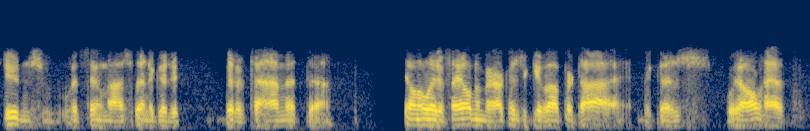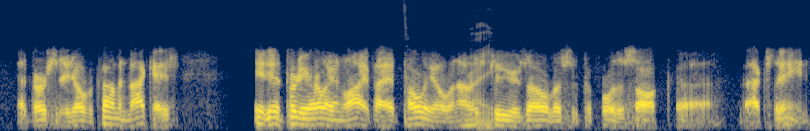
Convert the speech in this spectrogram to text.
students with whom I spend a good bit of time that uh, the only way to fail in America is to give up or die because we all have adversity to overcome. In my case, it hit pretty early in life. I had polio when I was right. two years old. This is before the Salk uh, vaccine.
